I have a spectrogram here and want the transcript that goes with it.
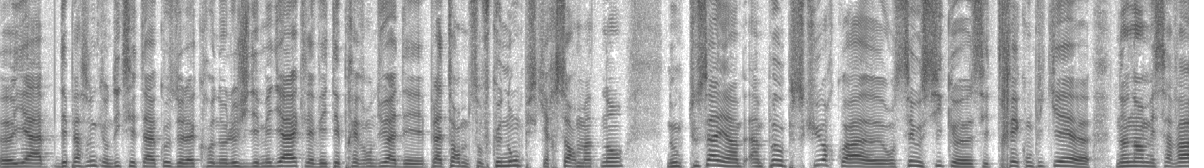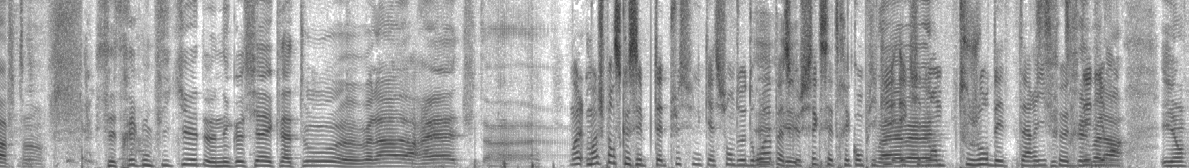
Il y a des personnes qui ont dit que c'était à cause de la chronologie des médias, qu'il avait été prévendu à des plateformes, sauf que non, puisqu'il ressort maintenant. Donc tout ça est un, un peu obscur, quoi. Euh, on sait aussi que c'est très compliqué. euh, Non, non, mais ça va, putain. C'est très compliqué de négocier avec la taux. euh, voilà, arrête, putain. Moi, moi, je pense que c'est peut-être plus une question de droit Et- parce et- que je sais que c'est très compliqué Ouais, et ouais, qu'ils ouais. demandent toujours des tarifs C'est euh, très- délirants. voilà. Et, en,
